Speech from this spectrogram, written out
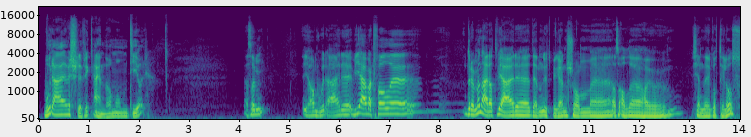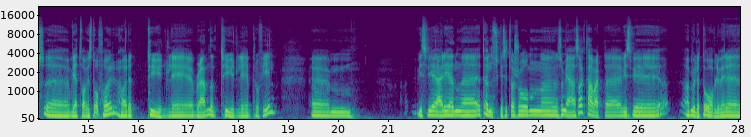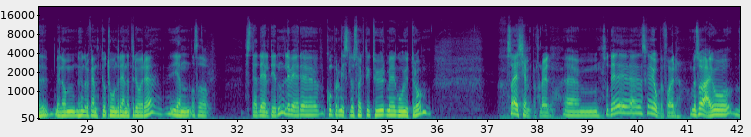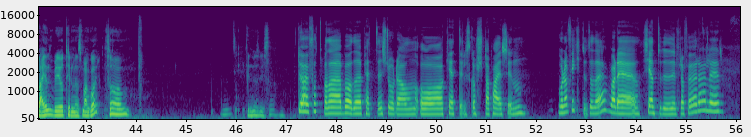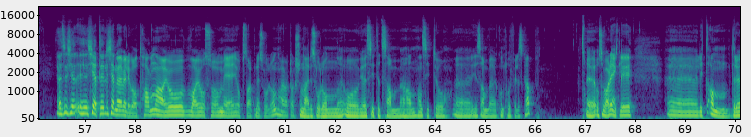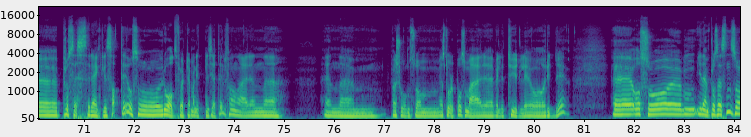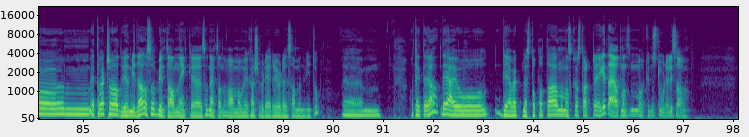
Hvor er Veslefrikk eiendom om ti år? Altså, ja, hvor er Vi er i hvert fall eh, Drømmen er at vi er eh, den utbyggeren som eh, Altså, alle har jo kjenner godt til oss, eh, vet hva vi står for, har et tydelig brand, en tydelig profil. Um, hvis vi er i en, eh, et ønskesituasjon, eh, som jeg har sagt, har vært eh, hvis vi har mulighet til å overlevere mellom 150 og 200 enheter i året, igjen, altså stedet hele tiden, levere kompromissløs arkitektur med god uterom, så er jeg kjempefornøyd. Um, så det skal jeg jobbe for. Men så er jo veien blir jo til mens man går, så Tiden vil vise. Du har jo fått med deg både Petter Stordalen og Ketil Skorstad på eiersiden. Hvordan fikk du til det? Var det kjente du dem fra før, eller? Jeg Kjetil kjenner jeg veldig godt. Han har jo, var jo også med i oppstarten i Soloen. Har vært aksjonær i Soloen, og vi har sittet sammen med han. Han sitter jo uh, i samme kontorfellesskap. Uh, og så var det egentlig uh, litt andre prosesser jeg egentlig satt i, og så rådførte jeg meg litt med Kjetil, for han er en, eh, en um, person som jeg stoler på, som er eh, veldig tydelig og ryddig. Eh, og så, um, i den prosessen, så um, etter hvert så hadde vi en middag, og så begynte han egentlig, så nevnte han hva om vi kanskje vurderer å gjøre det sammen, vi to. Um, og tenkte ja, det er jo det jeg har vært mest opptatt av når man skal starte eget, er jo at man må kunne stole liksom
